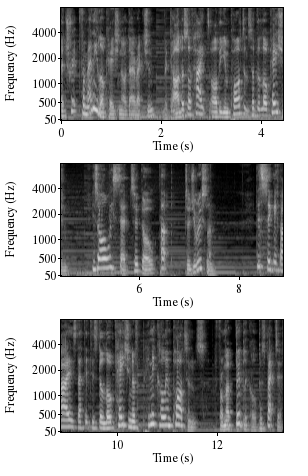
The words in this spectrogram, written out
A trip from any location or direction, regardless of height or the importance of the location, is always said to go up to Jerusalem. This signifies that it is the location of pinnacle importance from a biblical perspective.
